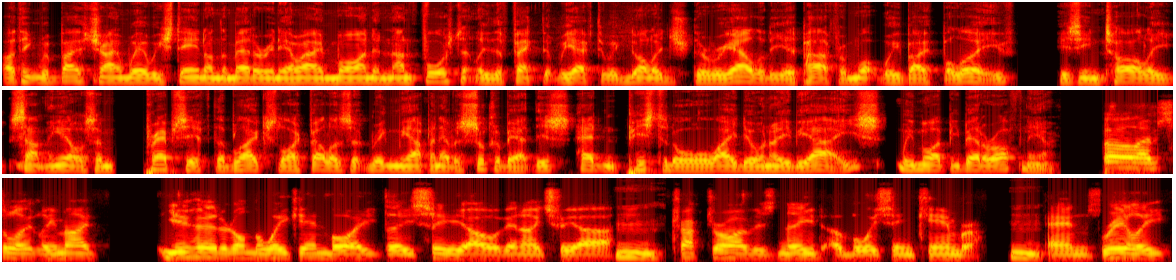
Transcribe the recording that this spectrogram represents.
I think we've both shown where we stand on the matter in our own mind, and unfortunately, the fact that we have to acknowledge the reality apart from what we both believe is entirely something else. And perhaps if the blokes like fellas that ring me up and have a sook about this hadn't pissed it all away doing EBAs, we might be better off now. Well, absolutely, mate. You heard it on the weekend by the CEO of NHVR. Hmm. Truck drivers need a voice in Canberra. Hmm. And really,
